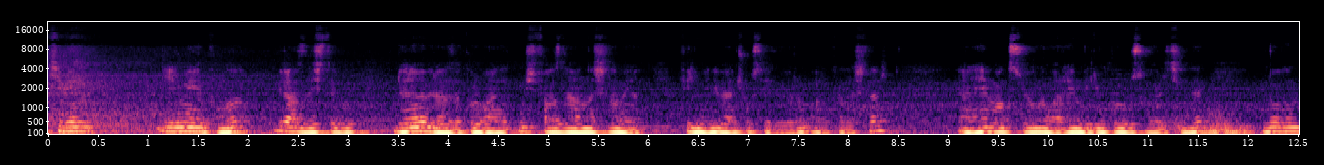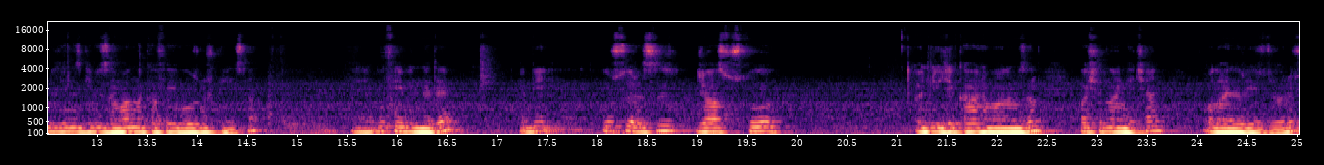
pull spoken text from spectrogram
2020 yapımı biraz da işte bu döneme biraz da kurban etmiş. Fazla anlaşılamayan filmini ben çok seviyorum arkadaşlar. Yani hem aksiyonu var hem bilim kurgusu var içinde. Nolan bildiğiniz gibi zamanla kafayı bozmuş bir insan. E, bu filminde de bir uluslararası casusluğu önleyecek kahramanımızın başından geçen olayları izliyoruz.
